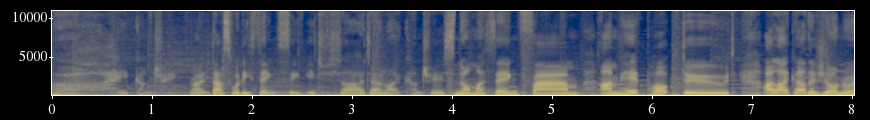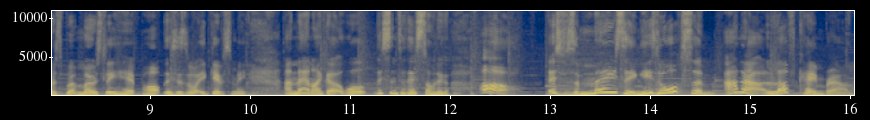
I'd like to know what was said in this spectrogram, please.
Oh, I hate country. Right, that's what he thinks. He, he just, "Oh, I don't like country. It's not my thing, fam. I'm hip hop dude. I like other genres, but mostly hip hop. This is what he gives me. And then I go, well, listen to this song. And I go, oh, this is amazing. He's awesome. Ana, I love Kane Brown.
